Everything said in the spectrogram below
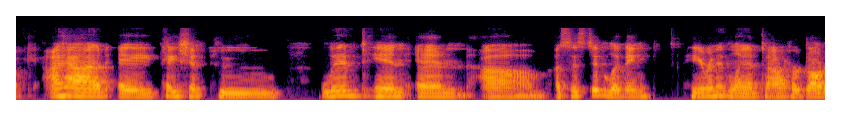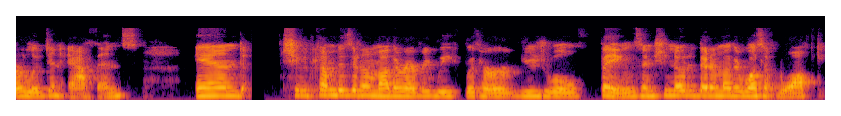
Okay. I had a patient who lived in an um, assisted living here in Atlanta. Her daughter lived in Athens. And she would come visit her mother every week with her usual things. And she noted that her mother wasn't walking.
